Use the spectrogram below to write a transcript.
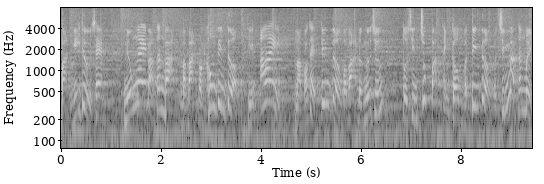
Bạn nghĩ thử xem nếu ngay bản thân bạn mà bạn còn không tin tưởng thì ai mà có thể tin tưởng vào bạn được nữa chứ? Tôi xin chúc bạn thành công và tin tưởng vào chính bản thân mình.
